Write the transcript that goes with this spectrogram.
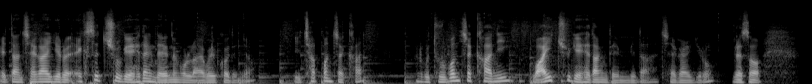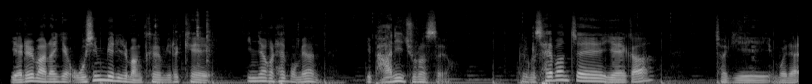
일단 제가 알기로 X축에 해당되는 걸로 알고 있거든요. 이 첫 번째 칸. 그리고 두 번째 칸이 Y축에 해당됩니다. 제가 알기로. 그래서 얘를 만약에 50mm만큼 이렇게 입력을 해보면 이 반이 줄었어요. 그리고 세 번째 얘가 저기 뭐냐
